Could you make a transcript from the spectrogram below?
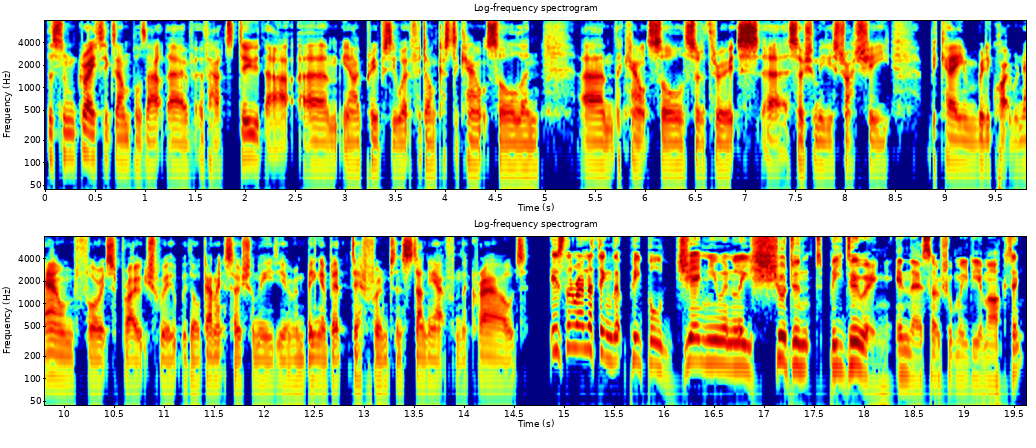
there's some great examples out there of, of how to do that. Um, you know, I previously worked for Doncaster Council, and um, the council sort of through its uh, social media strategy became really quite renowned for its approach with, with organic social media and being a bit different and standing out from the crowd. Is there anything that people genuinely shouldn't be doing in their social media marketing?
